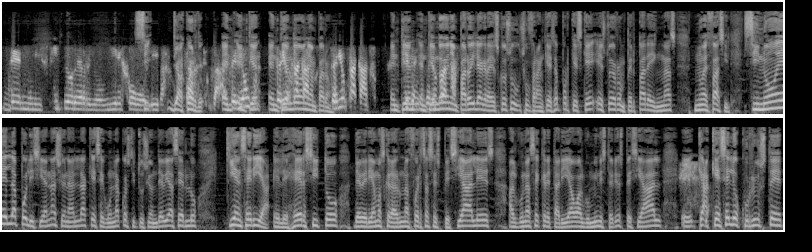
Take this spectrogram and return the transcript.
del municipio de Río Viejo, Bolívar. de acuerdo. O sea, En- sería un- entien- sería un entiendo, doña fracaso, Amparo. Sería un fracaso. Entien- Sí, entiendo, doña. Amparo, y le agradezco su, su franqueza porque es que esto de romper paradigmas no es fácil. Si no es la Policía Nacional la que según la Constitución debe hacerlo, ¿quién sería? ¿El Ejército? ¿Deberíamos crear unas fuerzas especiales? ¿Alguna secretaría o algún ministerio especial? Eh, ¿qué- ¿A qué se le ocurre a usted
